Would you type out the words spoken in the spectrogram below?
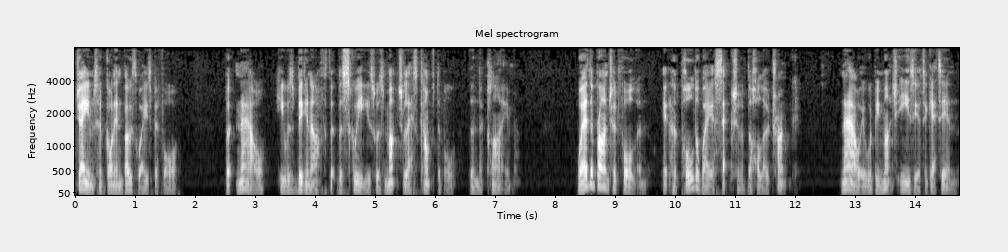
James had gone in both ways before, but now he was big enough that the squeeze was much less comfortable than the climb. Where the branch had fallen, it had pulled away a section of the hollow trunk. Now it would be much easier to get in,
